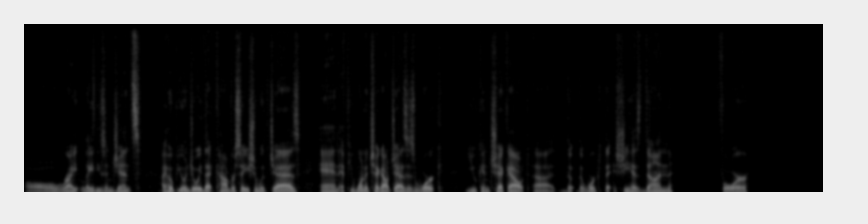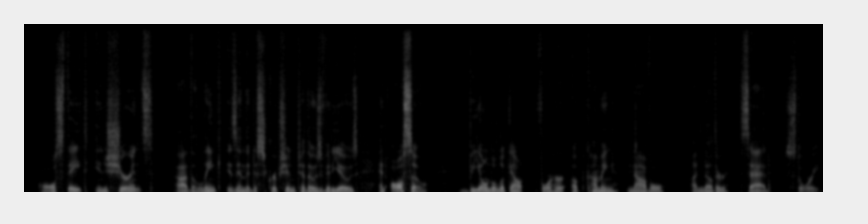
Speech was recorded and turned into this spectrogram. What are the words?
All right, ladies and gents. I hope you enjoyed that conversation with Jaz. And if you want to check out Jaz's work, you can check out uh, the, the work that she has done for Allstate Insurance. Uh, the link is in the description to those videos. And also, be on the lookout for her upcoming novel, Another Sad story.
